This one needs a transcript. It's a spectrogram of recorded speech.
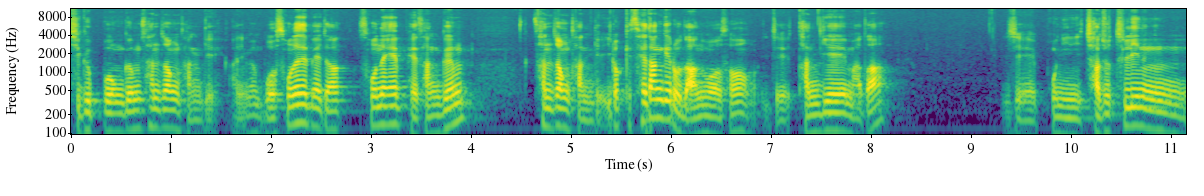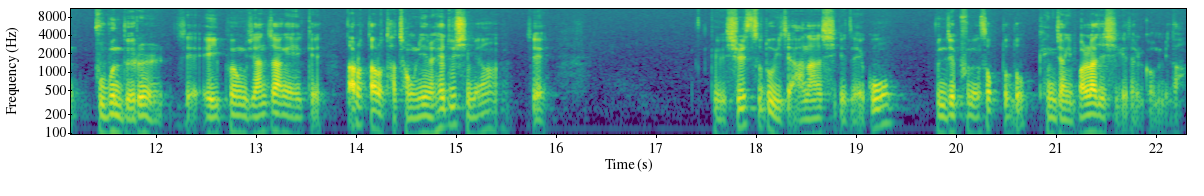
지급보험금 산정 단계, 아니면 뭐 손해배상 손해배상금 산정 단계 이렇게 세 단계로 나누어서 이제 단계마다 이제 본인이 자주 틀리는 부분들을 이제 A4 용지 한 장에 이렇게 따로따로 다 정리를 해두시면 이제 그 실수도 이제 안 하시게 되고 문제 푸는 속도도 굉장히 빨라지시게 될 겁니다.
